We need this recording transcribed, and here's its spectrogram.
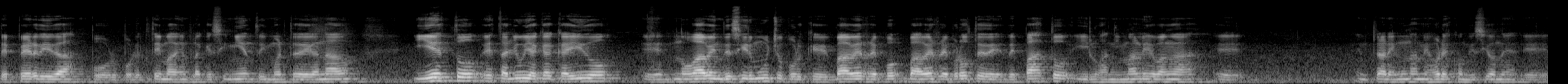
de pérdidas por, por el tema de enflaquecimiento y muerte de ganado. Y esto, esta lluvia que ha caído, eh, nos va a bendecir mucho porque va a haber, va a haber rebrote de, pasto y los animales van a eh, entrar en unas mejores condiciones de,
